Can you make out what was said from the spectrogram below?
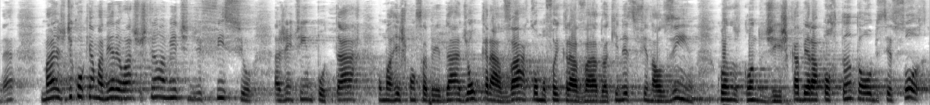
Né? Mas, de qualquer maneira, eu acho extremamente difícil a gente imputar uma responsabilidade ou cravar, como foi cravado aqui nesse finalzinho, quando, quando diz: caberá, portanto, ao obsessor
